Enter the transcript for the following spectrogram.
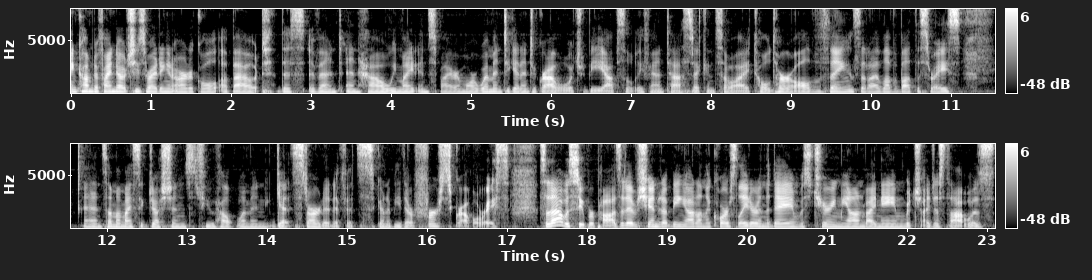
And come to find out, she's writing an article about this event and how we might inspire more women to get into gravel, which would be absolutely fantastic. And so I told her all the things that I love about this race and some of my suggestions to help women get started if it's going to be their first gravel race. So that was super positive. She ended up being out on the course later in the day and was cheering me on by name, which I just thought was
